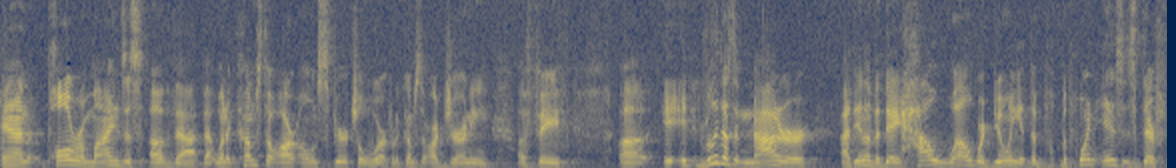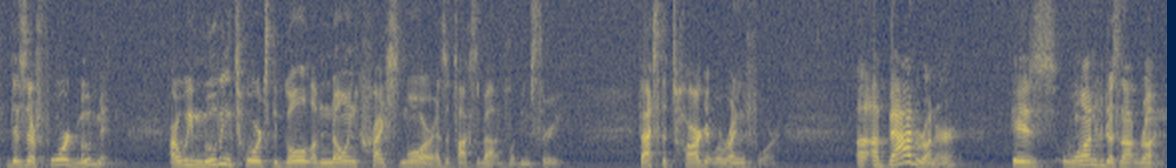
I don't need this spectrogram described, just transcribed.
And Paul reminds us of that, that when it comes to our own spiritual work, when it comes to our journey of faith, uh, it, it, really doesn't matter at the end of the day how well we're doing it. The, the point is, is there, is there forward movement? Are we moving towards the goal of knowing Christ more, as it talks about in Philippians 3? That's the target we're running for. Uh, a bad runner is one who does not run,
